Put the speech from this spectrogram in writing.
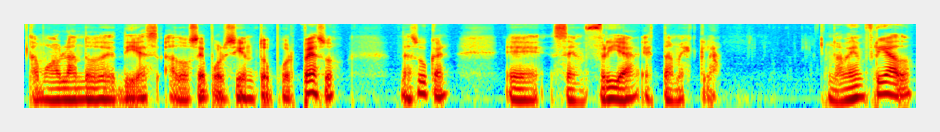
estamos hablando de 10 a 12% por peso de azúcar, eh, se enfría esta mezcla. Una vez enfriado,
